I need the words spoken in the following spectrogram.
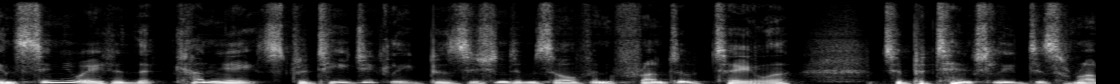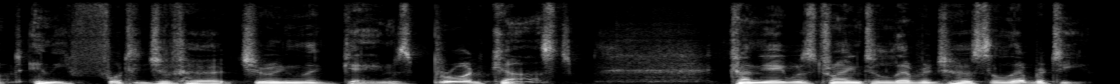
insinuated that Kanye strategically positioned himself in front of Taylor to potentially disrupt any footage of her during the game's broadcast. Kanye was trying to leverage her celebrity,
